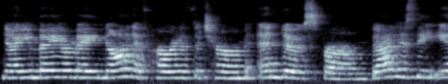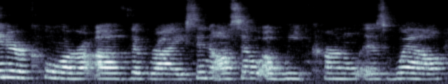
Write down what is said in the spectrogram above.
Now you may or may not have heard of the term endosperm. That is the inner core of the rice and also a wheat kernel as well.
